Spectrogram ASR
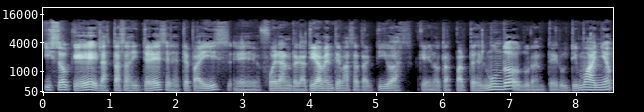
hizo que las tasas de interés en este país eh, fueran relativamente más atractivas que en otras partes del mundo durante el último año,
